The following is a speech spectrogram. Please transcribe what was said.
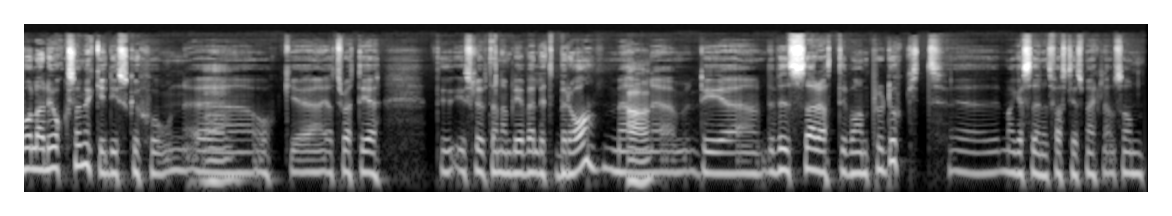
Vållade också mycket diskussion eh, Mm. och eh, jag tror att det, det i slutändan blev väldigt bra men Ja. eh, det, det visar att det var en produkt, eh, magasinet Fastighetsmäklaren, som,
